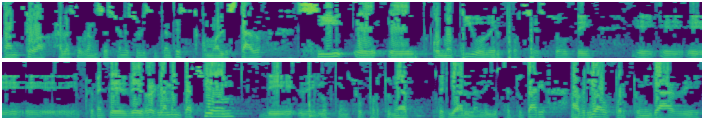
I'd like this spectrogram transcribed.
tanto a, las organizaciones solicitantes como al Estado, si eh, eh, con motivo del proceso de eh, de reglamentación de, lo que en su oportunidad sería la ley estatutaria, habría oportunidad de,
